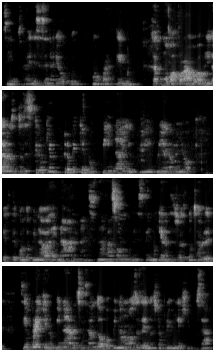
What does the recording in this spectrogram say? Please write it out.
sí, o sea, en ese escenario, pues, como para qué, ¿no? O sea, como a, obligarlos. Entonces, creo que, creo que quien opina, y, incluyéndome yo, este, cuando opinaba de no nada más son, este, no quieren ser responsables, siempre quien opina rechazando, opinamos desde nuestro privilegio, o sea,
